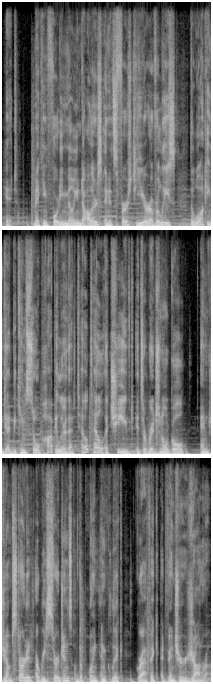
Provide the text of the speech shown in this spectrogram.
hit. Making $40 million in its first year of release, The Walking Dead became so popular that Telltale achieved its original goal and jump started a resurgence of the point and click graphic adventure genre.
